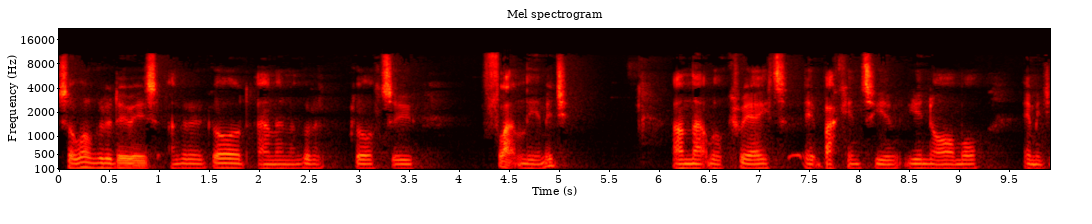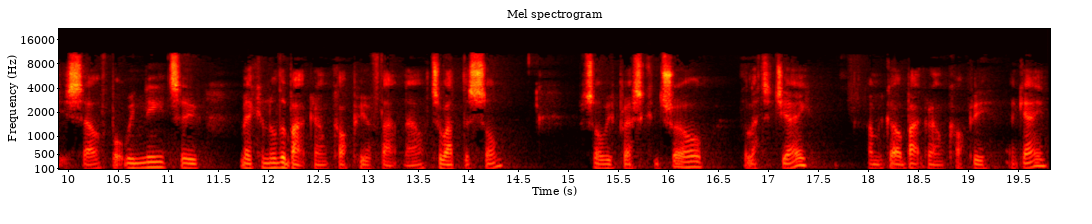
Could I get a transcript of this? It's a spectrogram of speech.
So what I'm going to do is I'm going to go and then I'm going to go to flatten the image. And that will create it back into your, your normal image itself. But we need to make another background copy of that now to add the sun. So we press control the letter J and we've got a background copy again.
